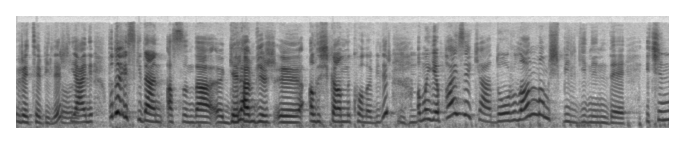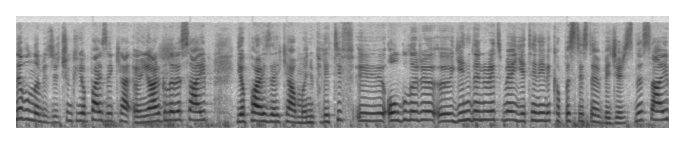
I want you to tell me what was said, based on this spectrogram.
üretebilir. Doğru. Yani bu da eskiden aslında e, gelen bir e, alışkanlık olabilir. Hı hı. Ama yapay zeka doğrulanmamış bilginin de içinde bulunabilecek. Çünkü yapay zeka ön yargılara sahip, yapay zeka manipülatif e, olguları e, yeniden üretme yeteneğine, kapasitesine ve becerisine sahip.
